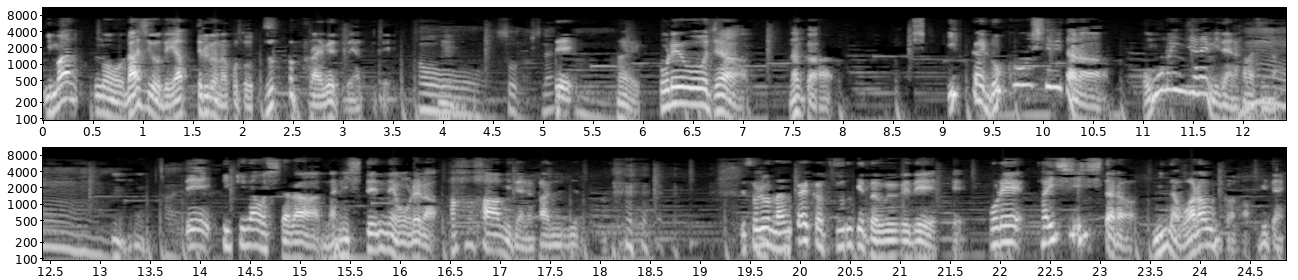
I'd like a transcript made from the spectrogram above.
今のラジオでやってるようなことをずっとプライベートでやってて、おー、うそうなんですね。でうんはい。これを、じゃあ、なんか、し一回録音してみたら、おもろいんじゃないみたいな話になって。うんうん。はい、で、聞き直したら、何してんねん、俺ら。ははは、みたいな感じで。で、それを何回か続けた上で、えこれ、配信したらみんな笑うんかなみたい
